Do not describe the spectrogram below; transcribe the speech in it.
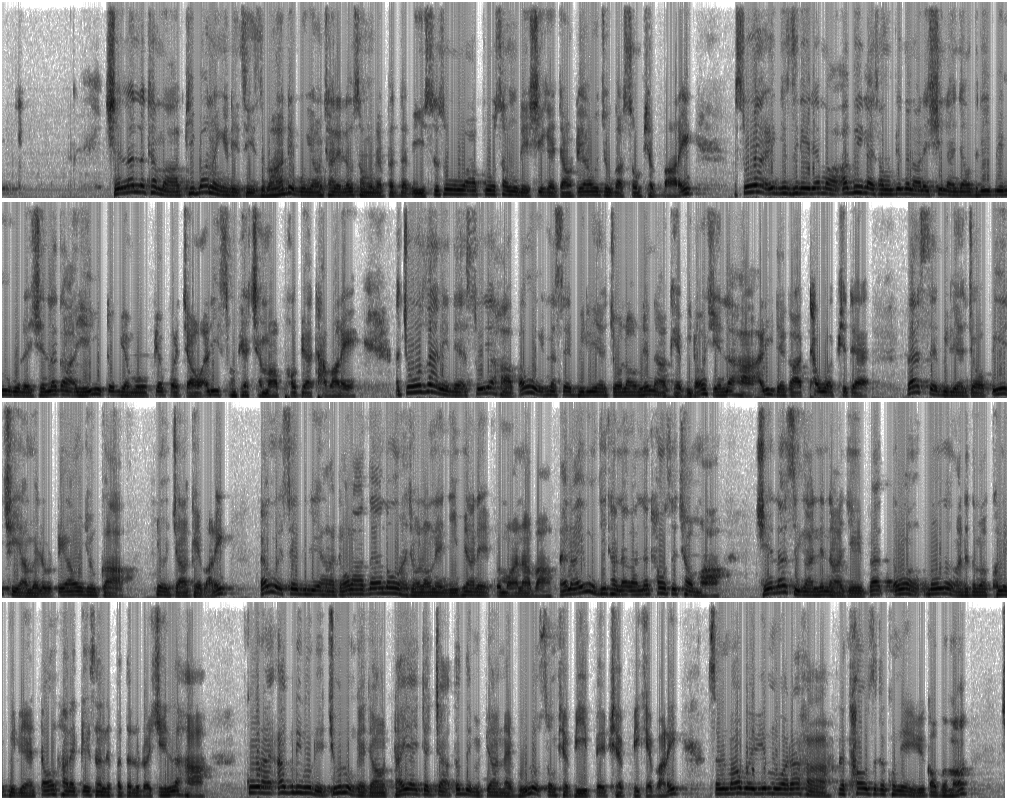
ရှင်လက်လက်ထက်မှာပြည်ပနိုင်ငံတွေစီစဘာတင်မှုရောင်းချတဲ့လှုပ်ဆောင်မှုနဲ့ပတ်သက်ပြီးစစိုးဝါပိုးဆောင်မှုတွေရှိခဲ့ကြောင်းတရားဝန်ချုပ်ကဆုံးဖြတ်ပါတယ် အစိုးရအေဂျင်စီတွေထဲမှာအဂိလိုက်ဆောင်မှုပြဿနာတွေရှိနိုင်ကြောင်းသတိပေးမှုကိုလည်းရင်လက်ကအရေးယူတုံ့ပြန်မှုပြက်ကွက်ကြောင်းအဲ့ဒီဆုံးဖြတ်ချက်မှာဖော်ပြထားပါတယ်။အကျိုးဆက်အနေနဲ့အစိုးရဟာဘတ်ငွေ20ဘီလီယံကျော်လောက်နစ်နာခဲ့ပြီးတော့ရင်လက်ဟာအဲ့ဒီတဲကထက်ဝက်ဖြစ်တဲ့ဘတ်10ဘီလီယံကျော်ပေးချေရမယ်လို့တရားဝန်ချုပ်ကညွှန်ကြားခဲ့ပါတယ်။ဘတ်ငွေ10ဘီလီယံဟာဒေါ်လာသန်း300ကျော်လောက်နဲ့ညီမျှတဲ့ပမာဏပါ။ဗန်နာယီဝန်ကြီးဌာနက2016မှာ ရင်လက်စီကနစ်နာကြီးဘတ်335.8ဘီလီယံတောင်းထားတဲ့ကိစ္စနဲ့ပတ်သက်လို့တော့ရင်လက်ဟာကိုယ်တိုင်အဂတိမှုတွေကျူးလွန်ခဲ့ကြောင်းဓာတ်ရိုက်ကြကြသက်သေမပြနိုင်ဘူးလို့ဆုံးဖြတ်ပြီးပယ်ဖြတ်ပေးခဲ့ပါတယ်။စံမဝယ်ရေးမူဝါဒဟာ2011ခုနှစ်ရွေးကောက်ပွဲမှာ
